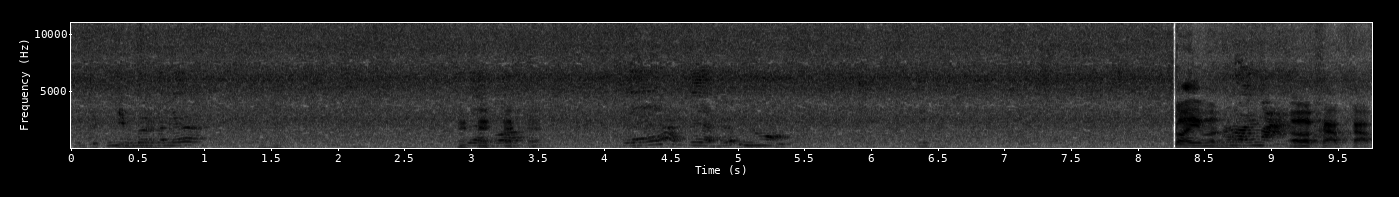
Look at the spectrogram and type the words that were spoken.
มันจะกิกินนเลนะยกันเลยเดี๋ยวก็เสียบเสียบเด้อพี่น้องอร่อยมันอร่อยมากเออครับครับ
